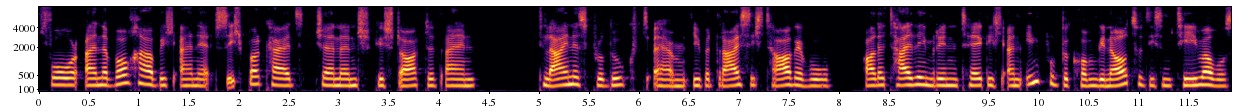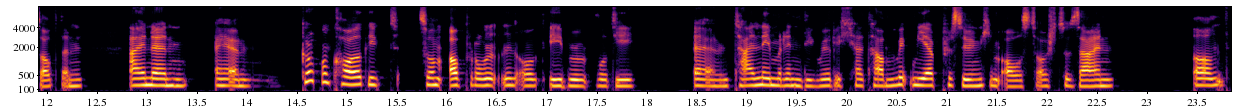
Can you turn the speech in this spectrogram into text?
vor einer Woche habe ich eine Sichtbarkeits-Challenge gestartet, ein kleines Produkt ähm, über 30 Tage, wo alle Teilnehmerinnen täglich einen Input bekommen, genau zu diesem Thema, wo es auch dann einen ähm, Gruppencall gibt zum Abrunden und eben, wo die ähm, Teilnehmerinnen die Möglichkeit haben, mit mir persönlich im Austausch zu sein. Und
